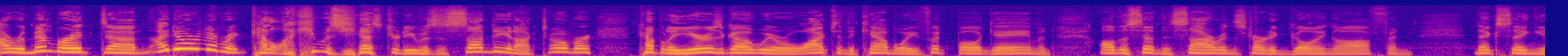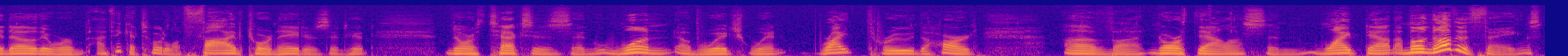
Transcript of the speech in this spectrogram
I remember it. Um, I do remember it kind of like it was yesterday. It was a Sunday in October, a couple of years ago. We were watching the Cowboy football game, and all of a sudden the sirens started going off. And next thing you know, there were I think a total of five tornadoes that hit North Texas, and one of which went right through the heart of uh, North Dallas and wiped out, among other things,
